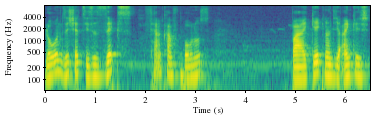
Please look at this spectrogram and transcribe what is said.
Lohnen sich jetzt diese 6 Fernkampfbonus bei Gegnern, die eigentlich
